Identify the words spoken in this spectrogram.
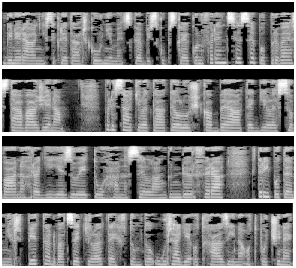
Generální sekretářkou Německé biskupské konference se poprvé stává žena. 50-letá teoložka Beate Gilesová nahradí jezuitu Hanse Langendörfera, který po téměř 25 letech v tomto úřadě odchází na odpočinek.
